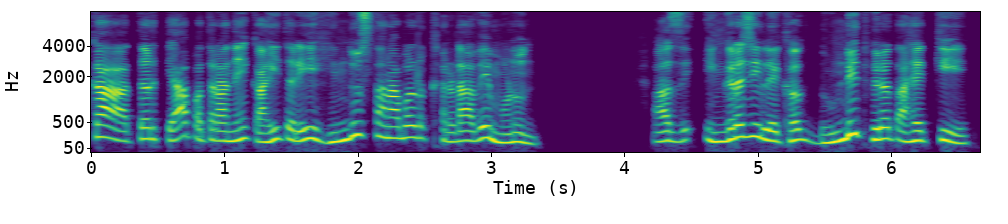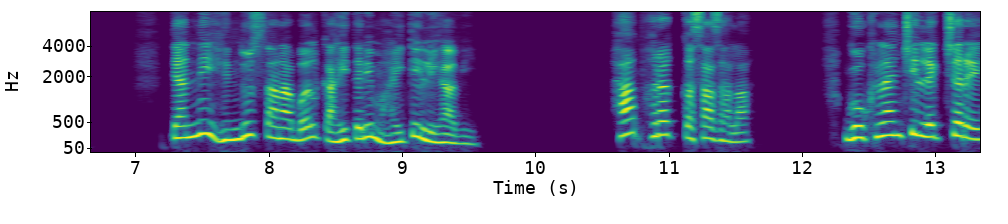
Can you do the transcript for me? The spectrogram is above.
का तर त्या पत्राने काहीतरी हिंदुस्थानावर खरडावे म्हणून. आज इंग्रजी लेखक धुंडीत फिरत आहेत की त्यांनी हिंदुस्थानाबल काहीतरी माहिती लिहावी. हा फरक कसा झाला? गोखल्यांची लेक्चरे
